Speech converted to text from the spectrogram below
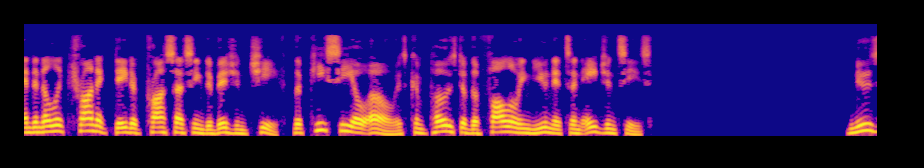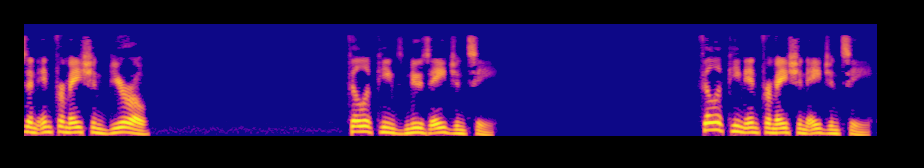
and an Electronic Data Processing Division Chief. The PCOO is composed of the following units and agencies News and Information Bureau Philippines News Agency Philippine Information Agency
